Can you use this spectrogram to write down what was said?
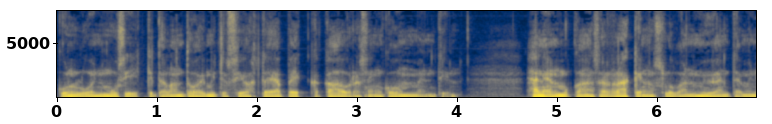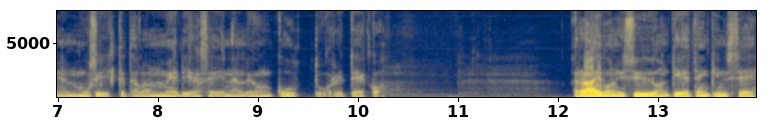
kun luin musiikkitalon toimitusjohtaja Pekka Kaurasen kommentin. Hänen mukaansa rakennusluvan myöntäminen musiikkitalon mediaseinälle on kulttuuriteko. Raivoni syy on tietenkin se,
